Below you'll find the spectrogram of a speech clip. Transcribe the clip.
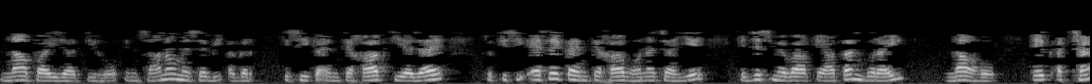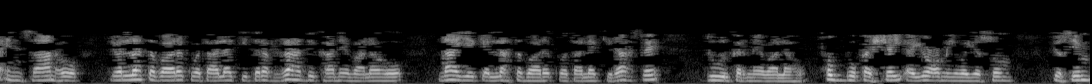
نہ پائی جاتی ہو۔ انسانوں میں سے بھی اگر کسی کا انتخاب کیا جائے تو کسی ایسے کا انتخاب ہونا چاہیے کہ جس میں واقعات برائی نہ ہو۔ ایک اچھا انسان ہو، جو اللہ تبارک و تعالیٰ کی طرف راہ دکھانے والا ہو، نہ یہ کہ اللہ تبارک و تعالیٰ کی راہ سے دور کرنے والا ہو۔ حب کا شعی و یسم یسم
